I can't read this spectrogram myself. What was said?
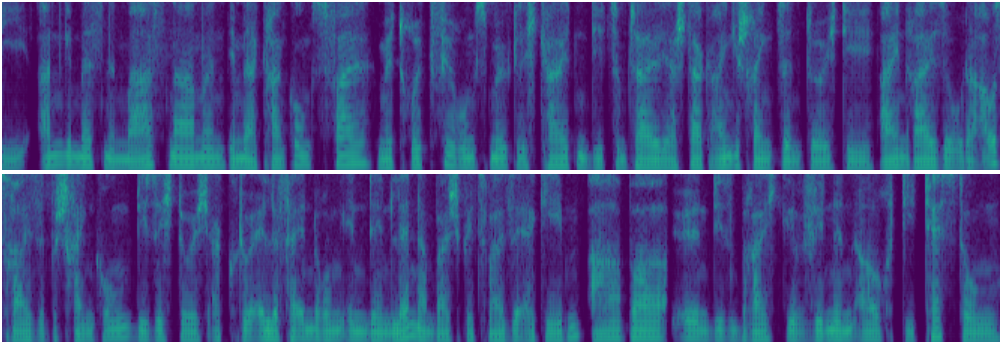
die angemessenen Maßnahmen im Erkrankungsfall mit Rückführungsmöglichkeiten, die zum Teil ja stark eingeschränkt sind durch die Einreise- oder Ausreisebeschränkungen, die sich durch aktuelle Veränderungen in den Ländern beispielsweise ergeben. Aber in diesem Bereich gewinnen auch die Testungen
